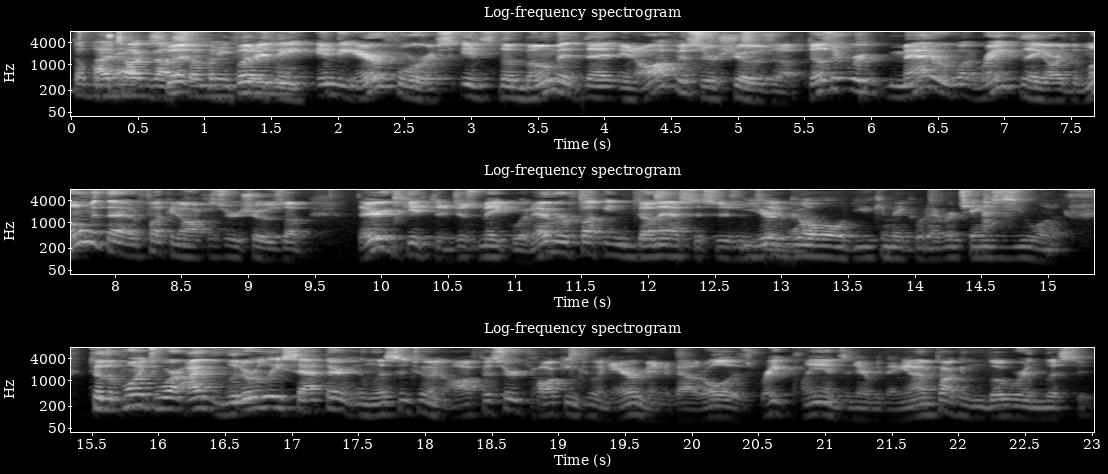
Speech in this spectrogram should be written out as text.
double. I tracks. talked about But, so many. but in the in the Air Force, it's the moment that an officer shows up. Doesn't re- matter what rank they are. The moment that a fucking officer shows up, they get to just make whatever fucking dumbass decisions you're they want. gold. You can make whatever changes you want. To the point to where I've literally sat there and listened to an officer talking to an airman about all his great plans and everything, and I'm talking lower enlisted,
